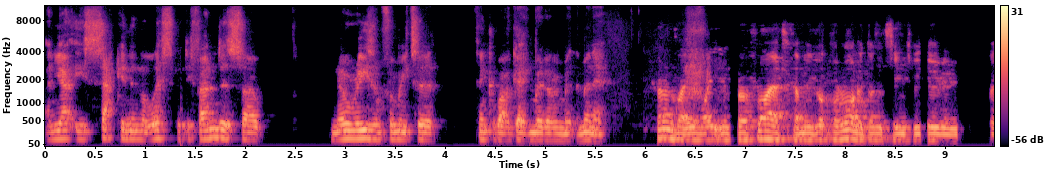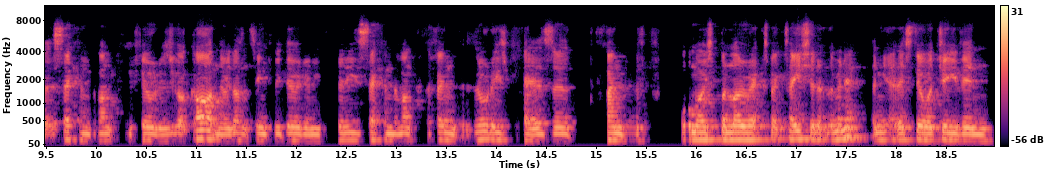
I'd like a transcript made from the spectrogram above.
and yet he's second in the list for defenders. So no reason for me to think about getting rid of him at the minute. Sounds like you're waiting for a flyer to come. You've got Verona, doesn't seem to be doing. But second amongst midfielders, you've got Gardner, who doesn't seem to be doing anything. He's second amongst defenders. And all these players are kind of almost below expectation at the minute, and yet they're still achieving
